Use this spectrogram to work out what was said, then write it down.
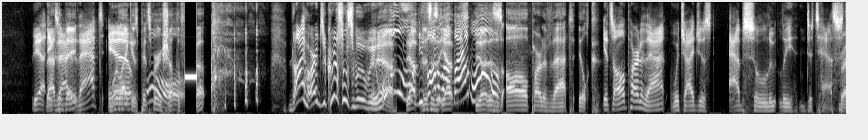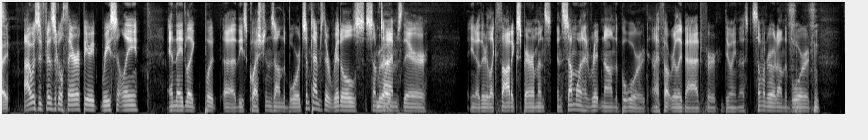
yeah, that exactly. debate? That More like is Pittsburgh shut the oh, f- up? Die Hard's a Christmas movie. Yeah, Whoa, have you this thought is about yeah, that? yeah. This is all part of that ilk. it's all part of that, which I just absolutely detest. Right. I was in physical therapy recently, and they'd like put uh, these questions on the board. Sometimes they're riddles. Sometimes they're, you know, they're like thought experiments. And someone had written on the board, and I felt really bad for doing this. Someone wrote on the board.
